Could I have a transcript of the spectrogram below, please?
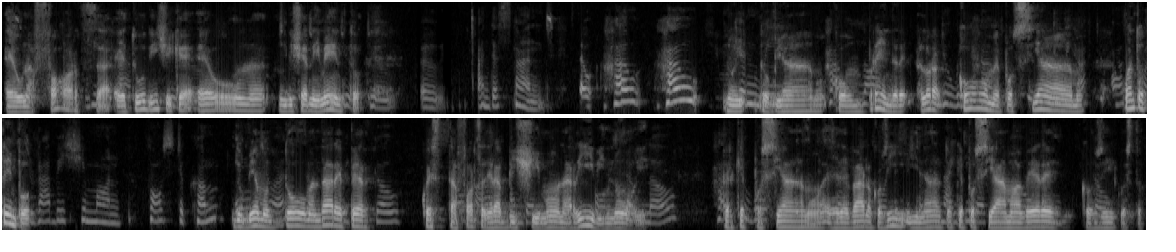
è una forza e tu dici che è un, discernimento. to uh, Noi dobbiamo comprendere. Allora, come possiamo? Quanto tempo Rabbi dobbiamo domandare per questa forza di Rabbi Shimon arrivi in noi? Perché possiamo elevarlo così in alto che possiamo avere così questo.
